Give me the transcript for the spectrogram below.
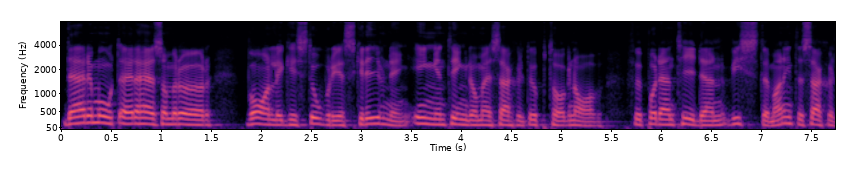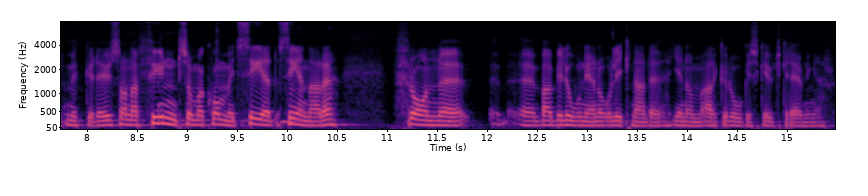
Däremot är det här som rör vanlig historieskrivning ingenting de är särskilt upptagna av. För på den tiden visste man inte särskilt mycket. Det är ju sådana fynd som har kommit senare från eh, eh, Babylonien och liknande genom arkeologiska utgrävningar.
